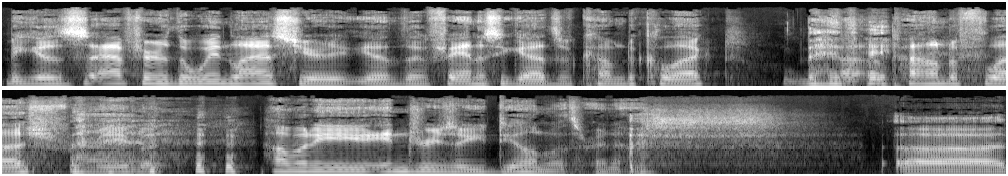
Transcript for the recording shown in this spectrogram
because after the win last year, you know, the fantasy gods have come to collect a, a pound of flesh for me. But how many injuries are you dealing with right now? Uh,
